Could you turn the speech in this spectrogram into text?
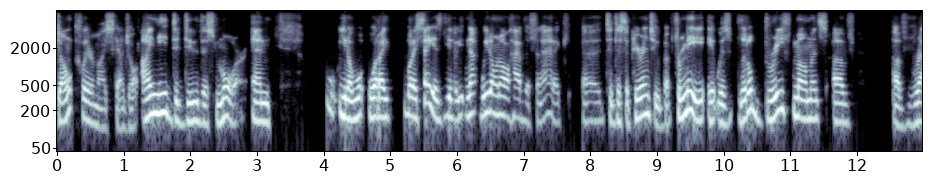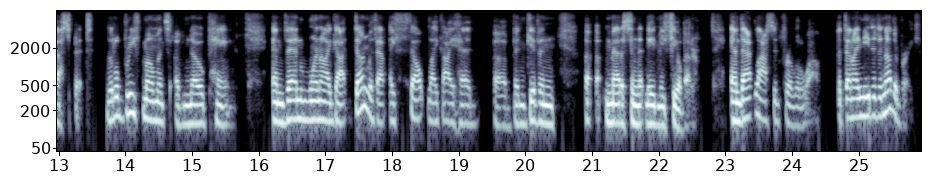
don't clear my schedule i need to do this more and you know what i what i say is you know not we don't all have the Phanatic uh, to disappear into but for me it was little brief moments of of respite little brief moments of no pain and then when i got done with that i felt like i had uh, been given medicine that made me feel better and that lasted for a little while. But then I needed another break.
